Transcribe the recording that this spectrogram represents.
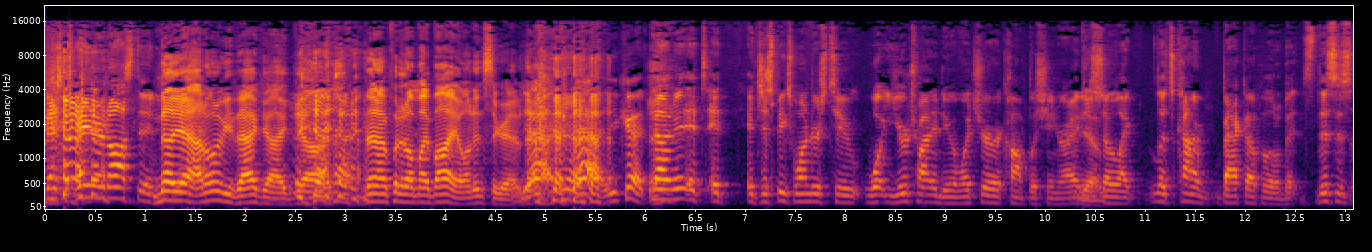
Best trainer in Austin. no yeah i don't want to be that guy gosh then i put it on my bio on instagram Yeah, yeah, you could. No, it it, it just speaks wonders to what you're trying to do and what you're accomplishing, right? Yeah. And so, like, let's kind of back up a little bit. This is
